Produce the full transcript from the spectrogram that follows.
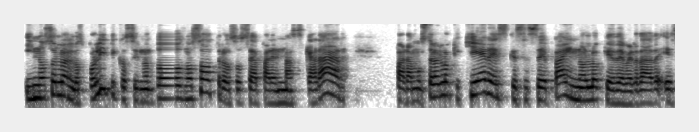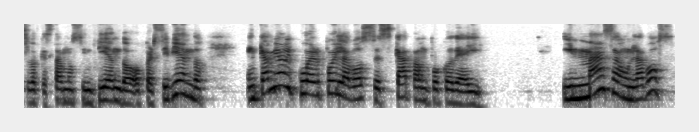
y no solo en los políticos, sino en todos nosotros, o sea, para enmascarar para mostrar lo que quieres que se sepa y no lo que de verdad es lo que estamos sintiendo o percibiendo. En cambio, el cuerpo y la voz se escapa un poco de ahí. Y más aún la voz,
